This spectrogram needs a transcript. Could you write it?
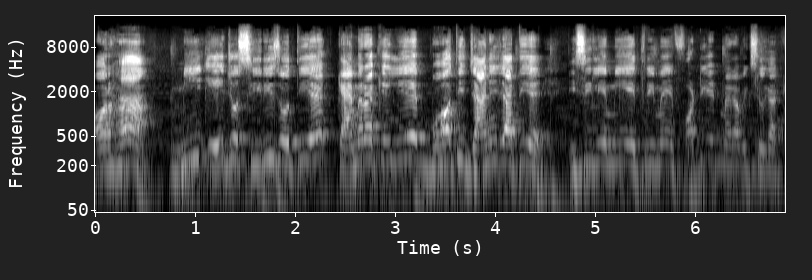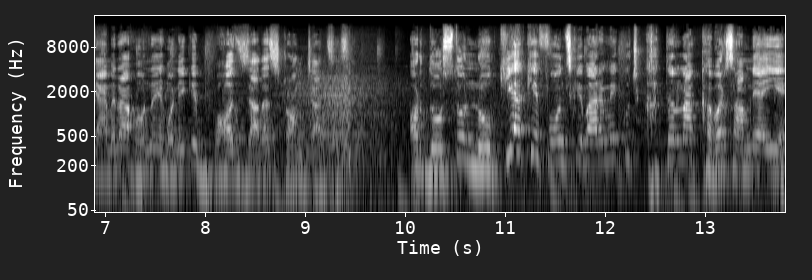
और हाँ मी ए जो सीरीज़ होती है कैमरा के लिए बहुत ही जानी जाती है। इसीलिए मी ए थ्री में 48 मेगापिक्सल का कैमरा होने होने के बहुत ज़्यादा स्ट्रॉन्ग चांसेस है। और दोस्तों नोकिया के फोन्स के बारे में कुछ खतरनाक खबर सामने आई है।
